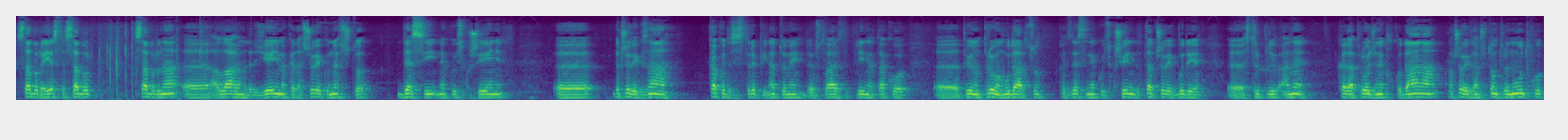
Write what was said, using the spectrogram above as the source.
sabora jeste sabor, sabor na e, Allahovim određenjima, kada čovjeku nešto desi neko iskušenje, e, da čovjek zna kako da se strpi na tome, da je u stvari strpljenja tako e, pri onom prvom udarcu, kad se desi neko iskušenje, da tad čovjek bude e, strpljiv, a ne kada prođe nekoliko dana, a čovjek znači u tom trenutku,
